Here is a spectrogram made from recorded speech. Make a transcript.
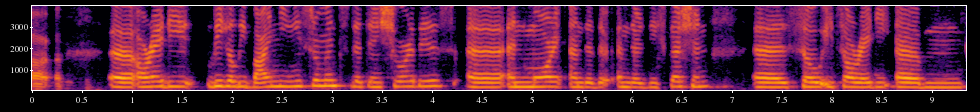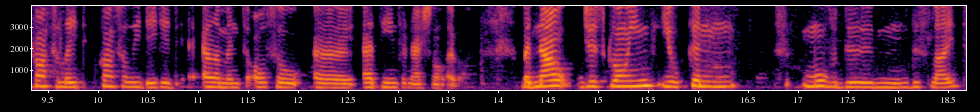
uh, already legally binding instruments that ensure this uh, and more under the under discussion so it's already um, consolidate, consolidated element also at the international level. But now just going, you can move the, the slide,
